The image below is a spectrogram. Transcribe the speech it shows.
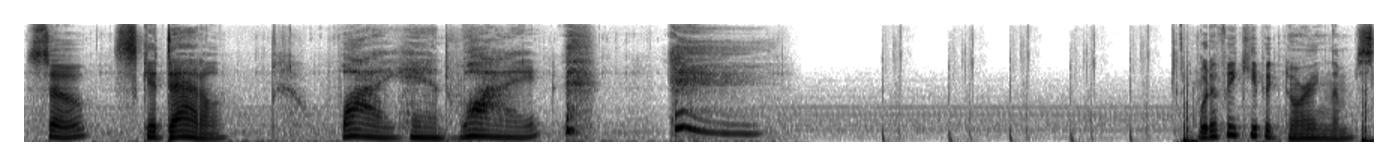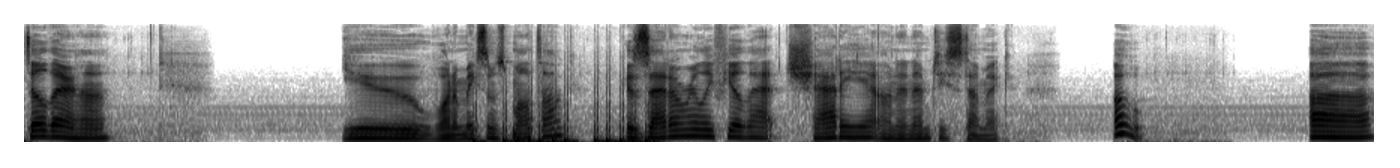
So, skedaddle. Why, hand, why? what if we keep ignoring them? Still there, huh? You want to make some small talk? Because I don't really feel that chatty on an empty stomach. Oh. Uh.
